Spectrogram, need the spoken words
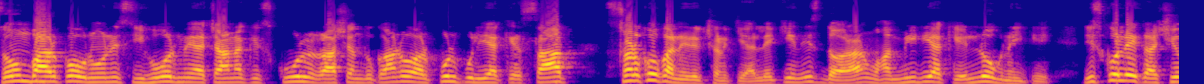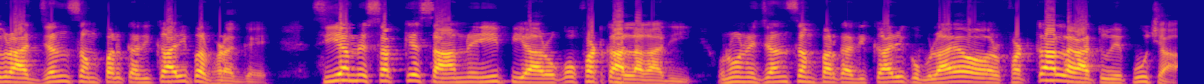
सोमवार को उन्होंने सीहोर में अचानक स्कूल, राशन दुकानों और पुल पुलिया के साथ सड़कों का निरीक्षण किया, लेकिन इस दौरान वहाँ मीडिया के लोग नहीं थे, जिसको लेकर शिवराज जनसंपर्क अधिकारी पर भड़क गए। सीएम ने सबके सामने ही पीआरओ को फटकार लगा दी। उन्होंने जनसंपर्क अधिकारी को बुलाया और फटकार लगाते हुए पूछा,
